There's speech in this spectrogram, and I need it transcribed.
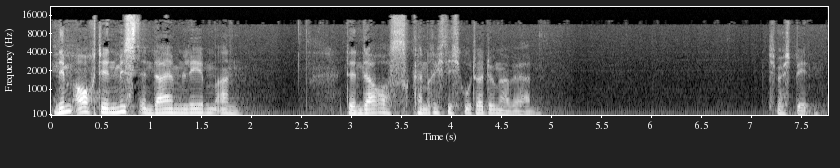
Nimm auch den Mist in deinem Leben an, denn daraus kann richtig guter Dünger werden. Ich möchte beten.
